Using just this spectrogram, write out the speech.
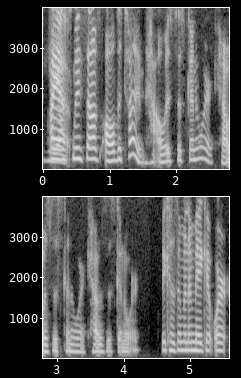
yeah. I ask myself all the time, how is this going to work? How is this going to work? How is this going to work? Because I'm going to make it work.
